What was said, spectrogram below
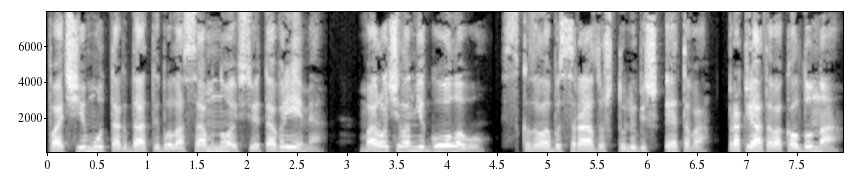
«Почему тогда ты была со мной все это время? Морочила мне голову? Сказала бы сразу, что любишь этого проклятого колдуна».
